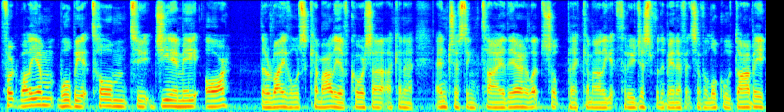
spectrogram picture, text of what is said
Fort William will be at home to GMA or their rivals Kilmallie, of course, a, a kind of interesting tie there. Let's hope uh, Kilmallie get through just for the benefits of a local derby.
